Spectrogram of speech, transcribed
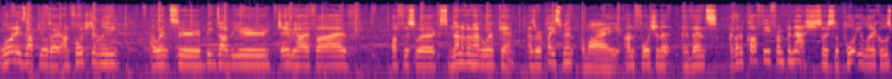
What is up, y'all? So, unfortunately, I went to Big W, JB Hi-Fi, Officeworks. None of them have a webcam. As a replacement for my unfortunate events, I got a coffee from Panache. So, support your locals.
